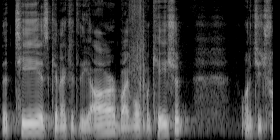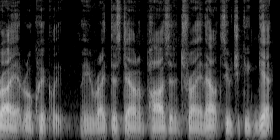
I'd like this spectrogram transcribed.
the t is connected to the r by multiplication. Why don't you try it real quickly? Maybe write this down and pause it and try it out, see what you can get.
